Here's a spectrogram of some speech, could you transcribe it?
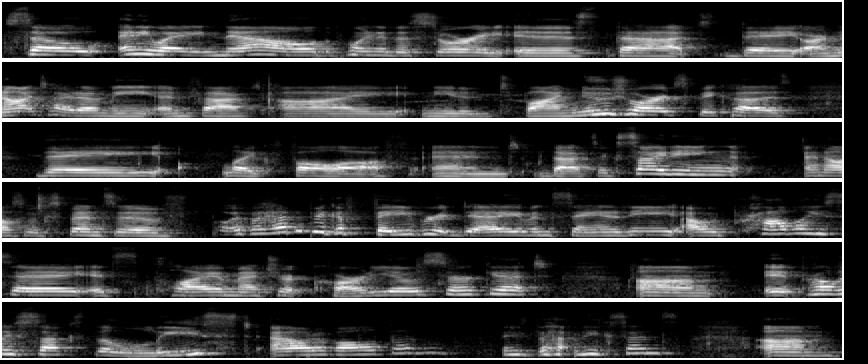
So anyway, now the point of the story is that they are not tight on me. In fact, I needed to buy new shorts because they like fall off and that's exciting and also expensive. If I had to pick a favorite day of insanity, I would probably say it's plyometric cardio circuit. Um, it probably sucks the least out of all of them, if that makes sense. Um,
